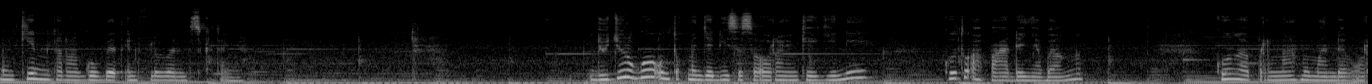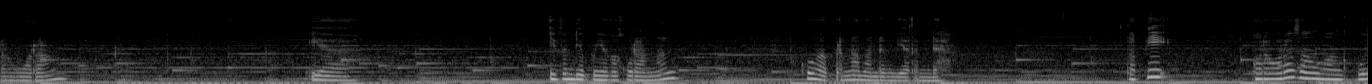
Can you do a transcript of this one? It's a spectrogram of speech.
Mungkin karena gue bad influence katanya. Jujur gue untuk menjadi seseorang yang kayak gini gue tuh apa adanya banget. Gue nggak pernah memandang orang-orang. Ya even dia punya kekurangan gue nggak pernah mandang dia rendah. Tapi orang-orang selalu menganggap gue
